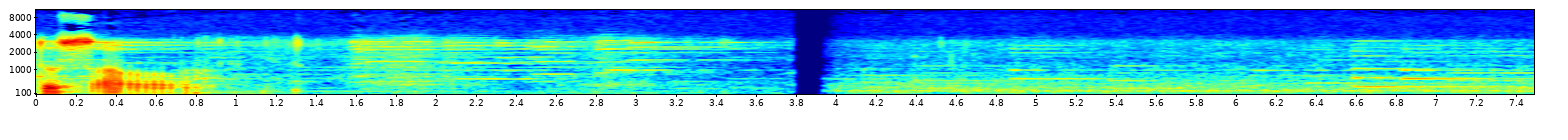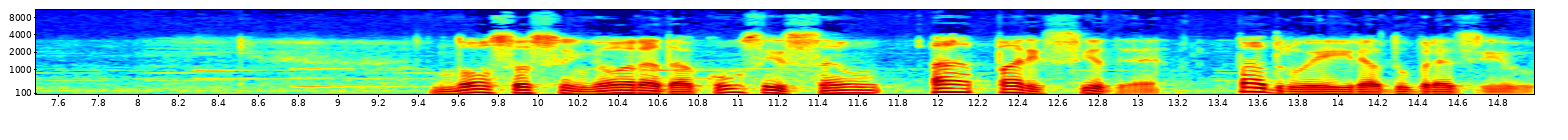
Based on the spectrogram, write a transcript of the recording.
do sol. Nossa Senhora da Conceição Aparecida, padroeira do Brasil.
